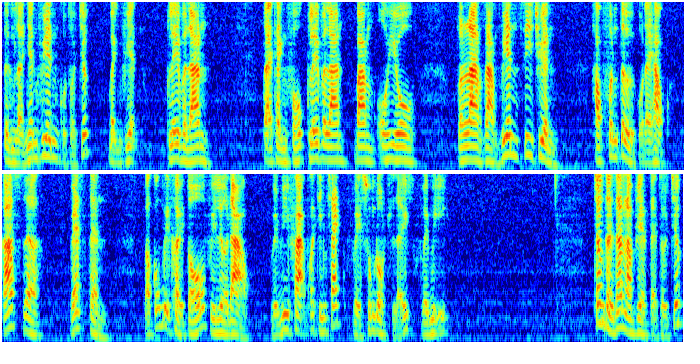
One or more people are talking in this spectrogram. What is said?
từng là nhân viên của tổ chức Bệnh viện Cleveland tại thành phố Cleveland, bang Ohio và là giảng viên di truyền học phân tử của Đại học Kaiser Western và cũng bị khởi tố vì lừa đảo về vi phạm các chính sách về xung đột lợi ích với Mỹ. Trong thời gian làm việc tại tổ chức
